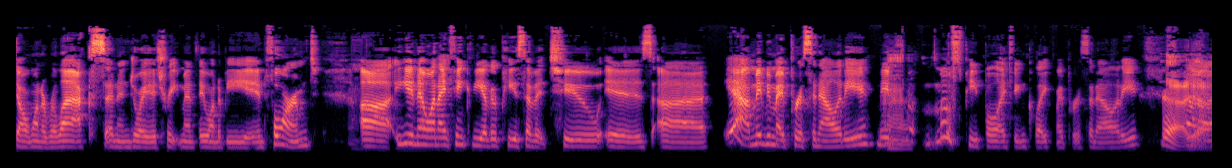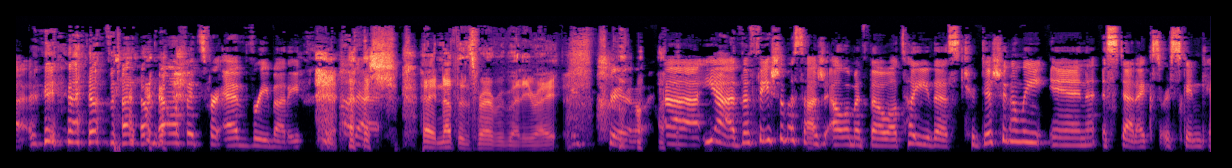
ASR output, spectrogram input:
don't want to relax and enjoy a treatment. They want to be informed. Mm-hmm. Uh, you know, and I think the other piece of it too is, uh, yeah, maybe my personality. Maybe uh-huh. most people, I think, like my personality. Yeah, yeah. Uh, I, don't, I, don't, know if it's for everybody. But, hey, nothing's for everybody, right? It's true. Uh, yeah, the facial massage element, though, I'll tell you this: traditionally in aesthetics or skincare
